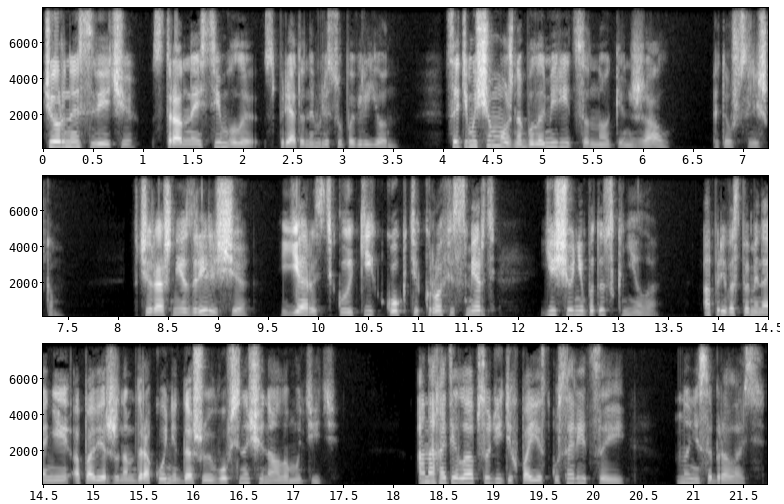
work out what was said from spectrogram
Черные свечи, странные символы, спрятанный в лесу павильон. С этим еще можно было мириться, но кинжал — это уж слишком. Вчерашнее зрелище, ярость, клыки, когти, кровь и смерть еще не потускнело, а при воспоминании о поверженном драконе Дашу и вовсе начинала мутить. Она хотела обсудить их поездку с Алицией, но не собралась.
